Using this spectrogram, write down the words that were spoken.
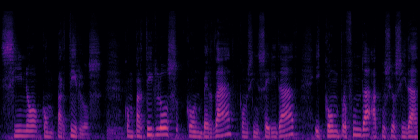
sino compartirlos. Compartirlos con verdad, con sinceridad y con profunda acuciosidad.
